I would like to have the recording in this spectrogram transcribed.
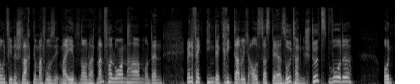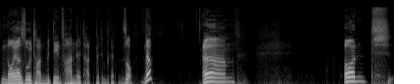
irgendwie eine Schlacht gemacht, wo sie mal eben 900 Mann verloren haben und dann im Endeffekt ging der Krieg dadurch aus, dass der Sultan gestürzt wurde und ein neuer Sultan mit denen verhandelt hat, mit den Briten. So, ne? Ähm, und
